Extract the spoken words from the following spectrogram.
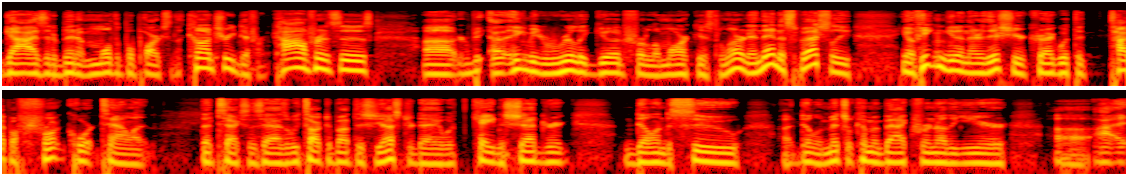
Guys that have been at multiple parts of the country, different conferences. Uh, it'd be- I think it'd be really good for Lamarcus to learn. And then especially, you know, if he can get in there this year, Craig, with the type of front court talent that Texas has. We talked about this yesterday with Kadin Shedrick, Dylan Disu, uh, Dillon Mitchell coming back for another year. Uh, I,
